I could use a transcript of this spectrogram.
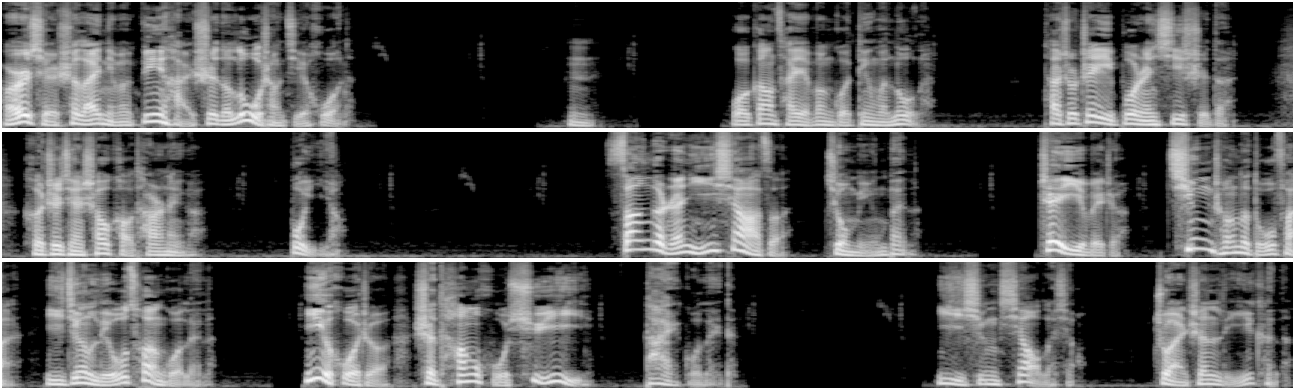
而且是来你们滨海市的路上截获的。嗯，我刚才也问过丁文璐了，他说这一波人吸食的和之前烧烤摊那个不一样。三个人一下子就明白了，这意味着青城的毒贩已经流窜过来了，亦或者是汤虎蓄意带过来的。一兴笑了笑，转身离开了。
